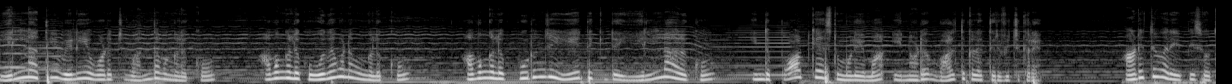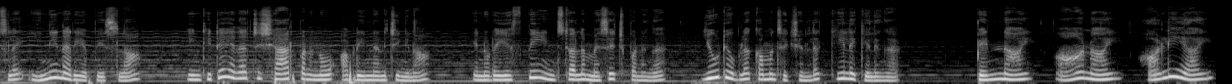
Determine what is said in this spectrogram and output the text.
எல்லாத்தையும் வெளியே உடச்சி வந்தவங்களுக்கும் அவங்களுக்கு உதவுனவங்களுக்கும் அவங்கள புரிஞ்சு ஏற்றுக்கிட்ட எல்லாருக்கும் இந்த பாட்காஸ்ட் மூலயமா என்னோட வாழ்த்துக்களை தெரிவிச்சுக்கிறேன். அடுத்து வர எபிசோட்ஸில் இனி நிறைய பேசலாம். என்கிட்ட ஏதாச்சும் ஷேர் பண்ணணும் அப்படின்னு நினச்சிங்கன்னா என்னோட எஃபி இன்ஸ்டாவில் மெசேஜ் பண்ணுங்கள் யூடியூப்பில் கமெண்ட் செக்ஷனில் கீழே கேளுங்க. பெண்ணாய் ஆணாய் அழியாய்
